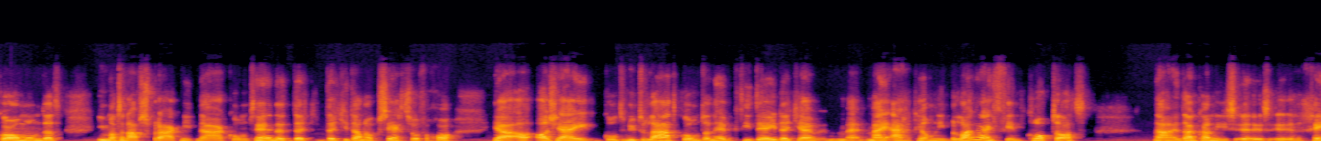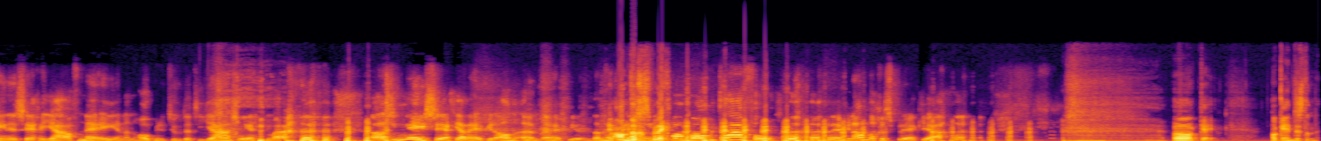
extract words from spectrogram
komen omdat iemand een afspraak niet nakomt, hè, dat, dat, dat je dan ook zegt zo van, goh, ja, als jij continu te laat komt, dan heb ik het idee dat jij mij eigenlijk helemaal niet belangrijk vindt. Klopt dat? Nou, en dan kan diegene zeggen ja of nee. En dan hoop je natuurlijk dat hij ja zegt. Maar als hij nee zegt, ja, dan heb je een, an, dan heb je, dan heb je ander gesprek. gewoon boven tafel. dan heb je een ander gesprek, ja. Oké. Oké, dus dan,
